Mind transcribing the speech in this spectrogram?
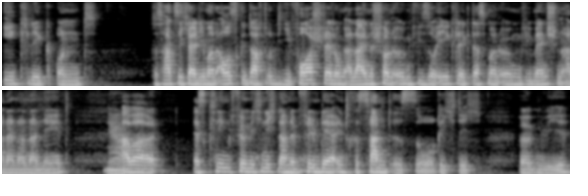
eklig und das hat sich halt jemand ausgedacht und die Vorstellung alleine schon irgendwie so eklig, dass man irgendwie Menschen aneinander näht. Ja. Aber es klingt für mich nicht nach einem Film, der interessant ist, so richtig irgendwie.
